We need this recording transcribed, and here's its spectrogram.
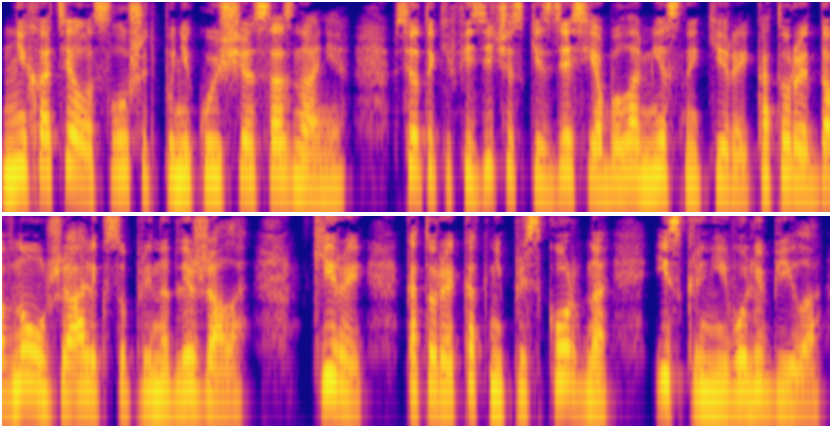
не хотело слушать паникующее сознание. Все-таки физически здесь я была местной Кирой, которая давно уже Алексу принадлежала. Кирой, которая, как ни прискорбно, искренне его любила,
